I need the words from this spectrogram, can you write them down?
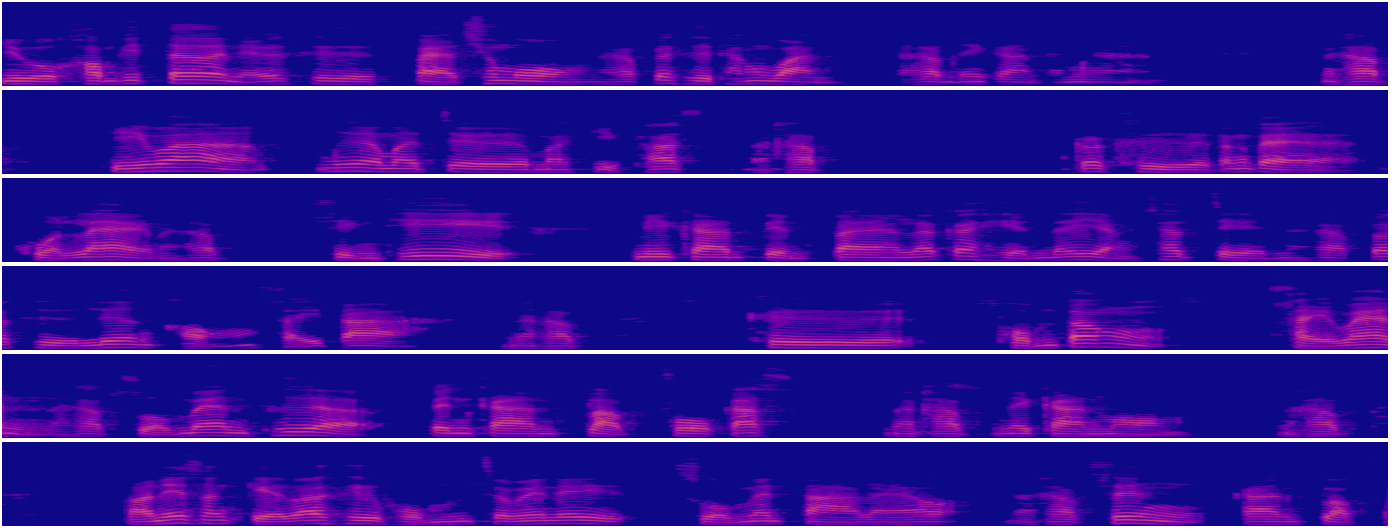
อยู่กับคอมพิวเตอร์เนี่ยก็คือ 8 ชั่วโมงนะครับก็คือทั้งวันนะครับในการทำงานนะครับ ทีนี้ว่าเมื่อมาเจอมากิพลัสนะครับ ก็คือตั้งแต่ขวดแรกนะครับ สิ่งที่มีการเปลี่ยนแปลงแล้วก็เห็นได้อย่างชัดเจนนะครับ ก็คือเรื่องของสายตานะครับ คือผมต้องใส่แว่นนะครับ สวมแว่นเพื่อเป็นการปรับโฟกัสนะครับในการมองนะครับตอนนี้สังเกตว่าคือผมจะไม่ได้สวมแว่นตาแล้วนะครับ ซึ่งการปรับโฟ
